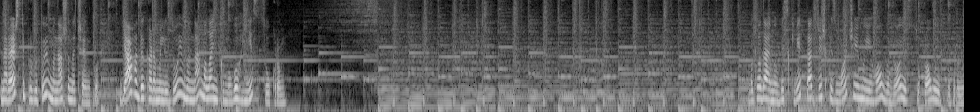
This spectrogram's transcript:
Нарешті приготуємо нашу начинку. Ягоди карамелізуємо на маленькому вогні з цукром. Викладаємо бісквіт та трішки змочуємо його водою з цукровою пудрою.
